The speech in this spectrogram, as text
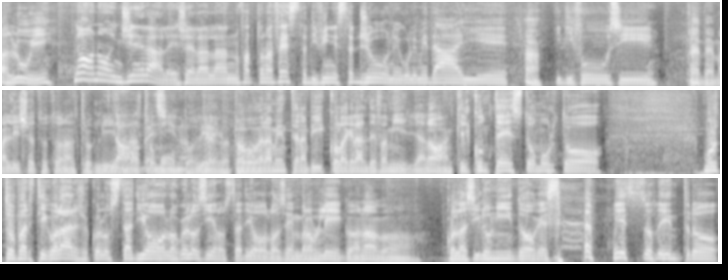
A lui? No, no, in generale, cioè, l'hanno fatto una festa di fine stagione con le medaglie, Ah. i tifosi. Eh beh, ma lì c'è tutto un altro clima, No, un altro sì, mondo. no, lì è proprio veramente una piccola, grande famiglia, no? Anche il contesto molto, molto particolare, cioè quello stadiolo, quello sì è lo stadiolo, sembra un Lego, no? Con, con l'asilo nido che sta messo dentro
